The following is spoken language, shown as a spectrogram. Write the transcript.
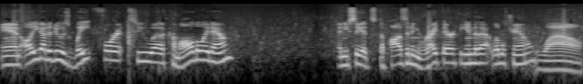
And all you got to do is wait for it to uh, come all the way down. And you see it's depositing right there at the end of that little channel. Wow.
